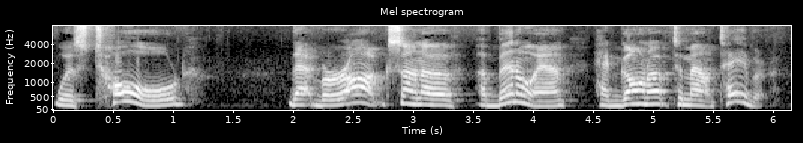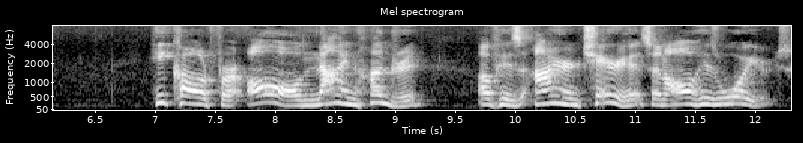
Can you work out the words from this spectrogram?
was told that Barak, son of Abinoam, had gone up to Mount Tabor, he called for all 900 of his iron chariots and all his warriors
